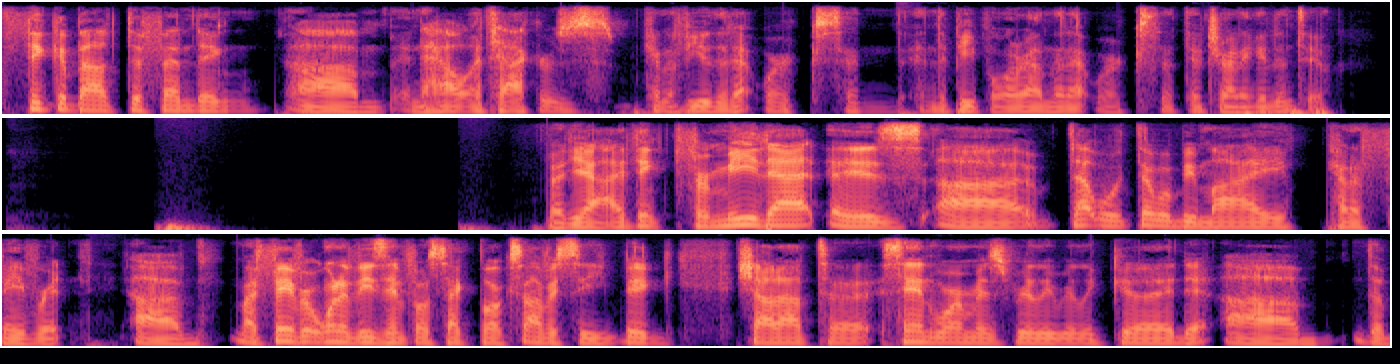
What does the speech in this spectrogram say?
think about defending um, and how attackers kind of view the networks and, and the people around the networks that they're trying to get into but yeah, I think for me that is uh, that would that would be my kind of favorite uh, my favorite one of these infosec books. Obviously, big shout out to Sandworm is really really good. Uh, the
